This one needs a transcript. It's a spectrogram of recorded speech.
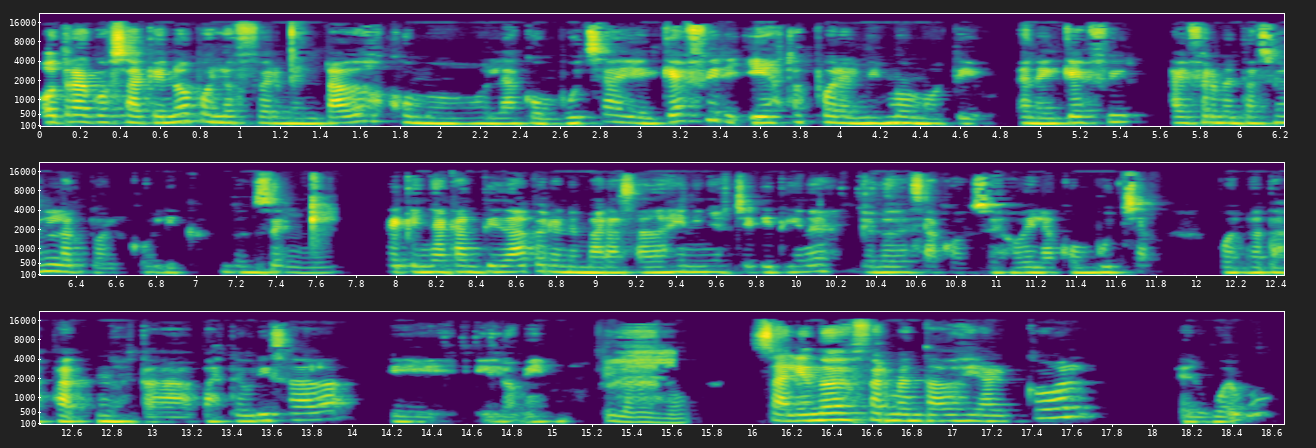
Otra cosa que no, pues los fermentados como la kombucha y el kéfir, y esto es por el mismo motivo. En el kéfir hay fermentación lactoalcohólica, entonces pequeña cantidad, pero en embarazadas y niños chiquitines yo lo desaconsejo. Y la kombucha, pues no está, no está pasteurizada y, lo mismo. Y lo mismo. Saliendo de fermentados y alcohol, el huevo,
